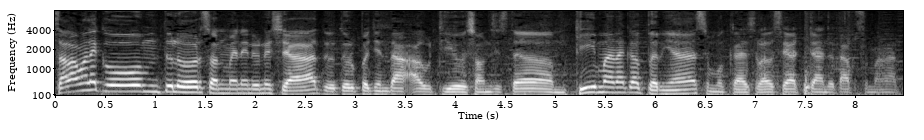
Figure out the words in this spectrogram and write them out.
Assalamualaikum Dulur Soundman Indonesia Dulur pecinta audio sound system. Gimana kabarnya? Semoga selalu sehat dan tetap semangat.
